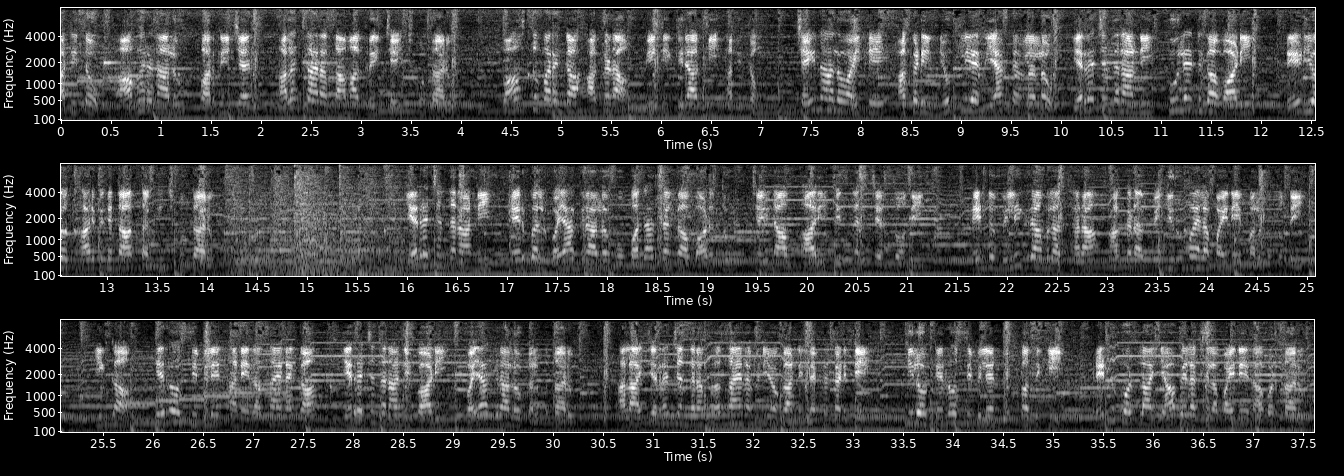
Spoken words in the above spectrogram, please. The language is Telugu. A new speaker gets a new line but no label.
వాటితో ఆభరణాలు ఫర్నిచర్ అలంకార సామాగ్రి చేయించుకుంటారు. వాస్తుపరంగా అక్కడ వీటి గిరాకీ అధికం. చైనాలో అయితే అక్కడి న్యూక్లియర్ రియాక్టర్లలో ఎర్రచందనాన్ని కూలెంట్గా వాడి రేడియో ధార్మికత తగ్గించుకుంటారు. ఎర్రచందనాన్ని హెర్బల్ వయాగ్రాలో ఓ పదార్థంగా వాడుతూ చైనా భారీ బిజినెస్ చేస్తోంది. రెండు మిల్లీగ్రాముల ధర అక్కడ వెయ్యి రూపాయల పైనే పలుకుతుంది. ఇంకా టెరోసిబిలిన్ అనే రసాయనంగా ఎర్రచందనాన్ని వాడి వయాగ్రాలో కలుపుతారు. అలా ఎర్రచందనం రసాయన వినియోగాన్ని లెక్క కడితే కిలో టెర్రోసిబిలిన్ ఉత్పత్తికి రెండు కోట్ల యాభై లక్షల పైనే రాబడతారు.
